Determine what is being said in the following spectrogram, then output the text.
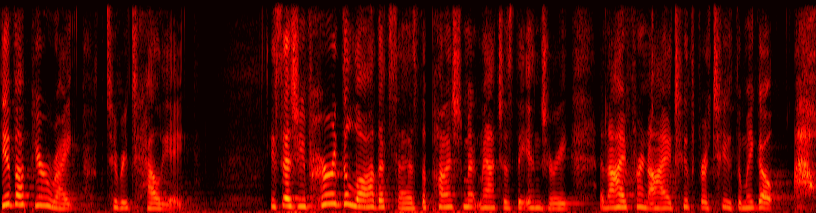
Give up your right to retaliate. He says, You've heard the law that says the punishment matches the injury, an eye for an eye, a tooth for a tooth. And we go, Ow,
